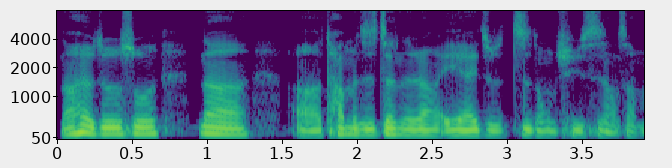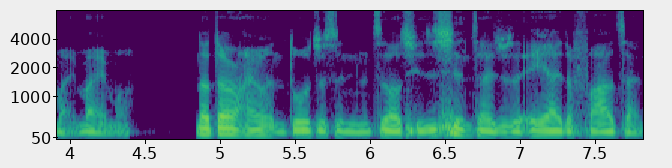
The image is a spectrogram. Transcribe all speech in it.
然后还有就是说，那呃他们是真的让 AI 就是自动去市场上买卖吗？那当然还有很多，就是你们知道，其实现在就是 AI 的发展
